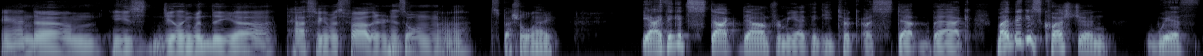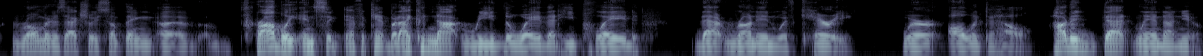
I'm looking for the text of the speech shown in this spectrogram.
and um, he's dealing with the uh, passing of his father in his own uh, special way. Yeah, I think it's stock down for me. I think he took a step back. My biggest question with Roman is actually something uh, probably insignificant, but I could not read the way that he played that run in with Carrie, where all went to hell. How did that land on you?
